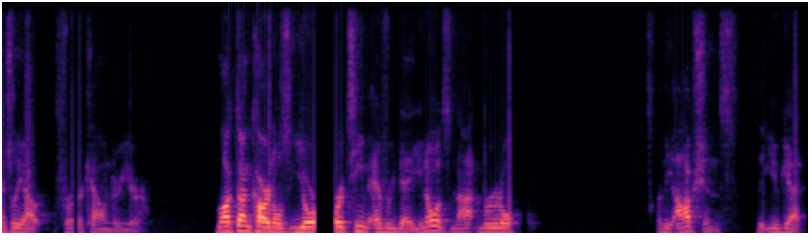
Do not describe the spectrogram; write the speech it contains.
potentially out for a calendar year. Locked on Cardinals, your team every day. You know what's not brutal? The options that you get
